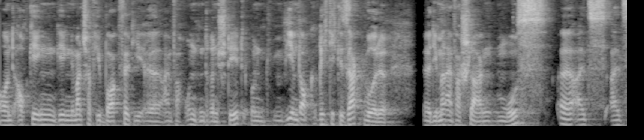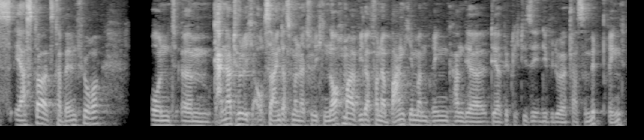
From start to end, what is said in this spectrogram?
Und auch gegen, gegen eine Mannschaft wie Borgfeld, die äh, einfach unten drin steht und wie eben auch richtig gesagt wurde, äh, die man einfach schlagen muss äh, als, als Erster, als Tabellenführer. Und ähm, kann natürlich auch sein, dass man natürlich nochmal wieder von der Bank jemanden bringen kann, der, der wirklich diese individuelle Klasse mitbringt.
